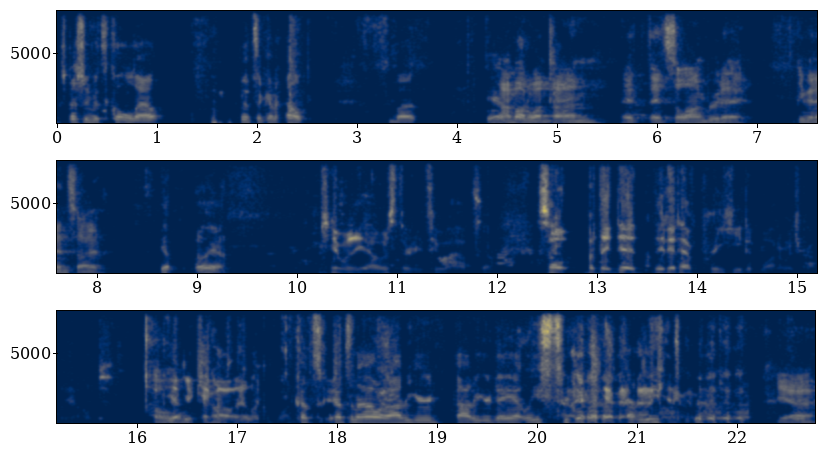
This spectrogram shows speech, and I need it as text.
especially if it's cold out, it's going to help. But yeah, I'm on one time. It, it's a long brew day, even inside. yep. Oh yeah. It was, yeah, it was 32 out. So, so, but they did, they did have preheated water, which probably helped. Oh, Yep. It came out at like one. Cuts cuts an hour out of your out of your day at least. at least. Yeah,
